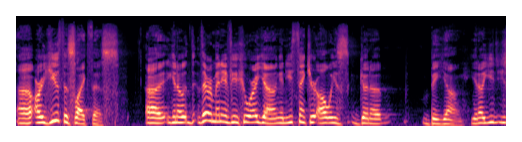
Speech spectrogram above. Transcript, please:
Uh, our youth is like this. Uh, you know, th- there are many of you who are young and you think you're always going to be young. You know, you, you,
